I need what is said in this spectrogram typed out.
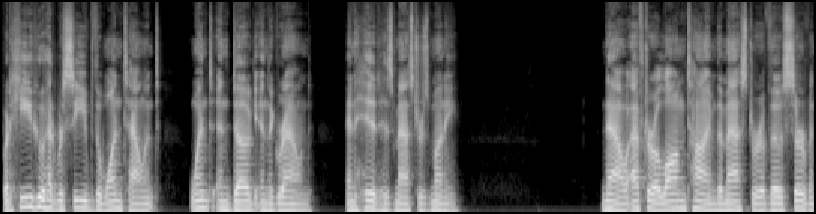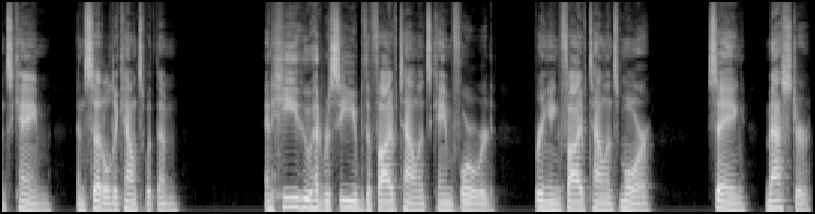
But he who had received the one talent went and dug in the ground and hid his master's money. Now, after a long time, the master of those servants came and settled accounts with them. And he who had received the five talents came forward, bringing five talents more, saying, Master,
